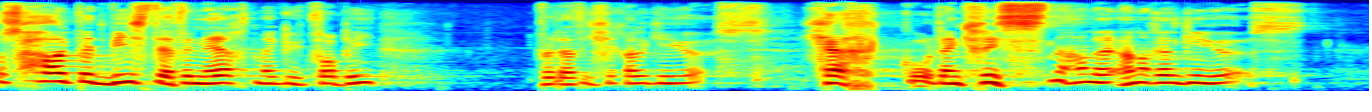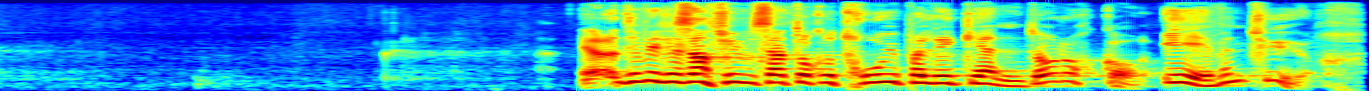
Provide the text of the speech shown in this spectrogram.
Og så har jeg på et vis definert meg ut forbi fordi jeg ikke er religiøs. Kirka, den kristne, han er, han er religiøs. Ja, det vil sannsynligvis at dere tror på legender, dere. Eventyr.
